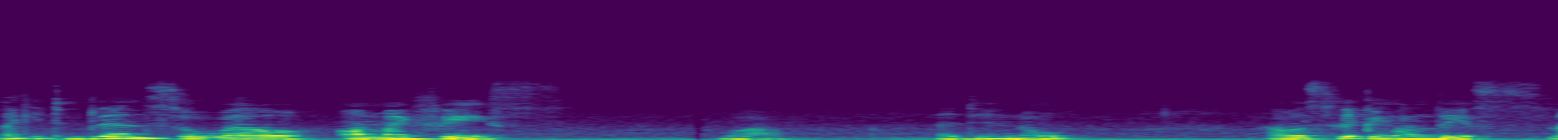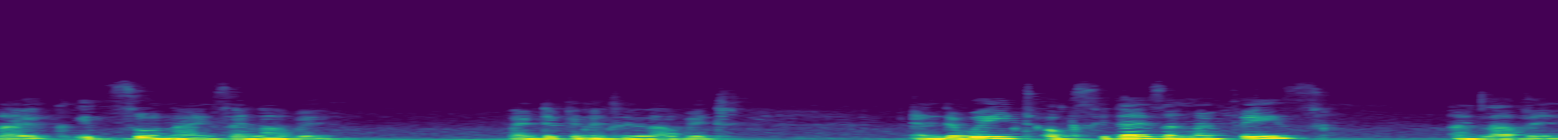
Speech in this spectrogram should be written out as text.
Like it blends so well on my face. Wow, I didn't know. I was sleeping on this. Like it's so nice. I love it. I definitely love it. And the way it oxidizes on my face, I love it.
